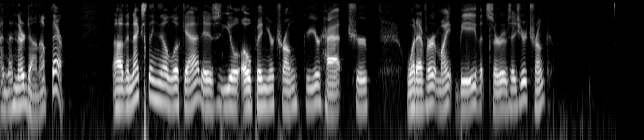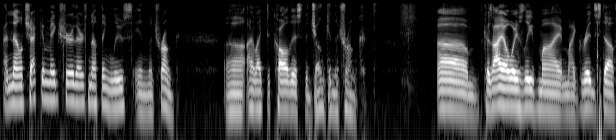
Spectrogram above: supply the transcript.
and then they're done up there. Uh, the next thing they'll look at is you'll open your trunk or your hatch or whatever it might be that serves as your trunk, and they'll check and make sure there's nothing loose in the trunk. Uh, I like to call this the junk in the trunk. Because um, I always leave my, my grid stuff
